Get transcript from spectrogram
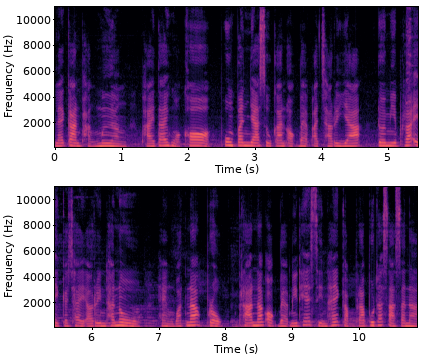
และการผังเมือง ภายใต้หัวข้อ ภูมิปัญญาสู่การออกแบบอัจฉริยะ โดยมีพระเอกชัยอรินทโน แห่งวัดนาคปรก พระนักออกแบบนิเทศศิลป์ให้กับพระพุทธศาสนา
